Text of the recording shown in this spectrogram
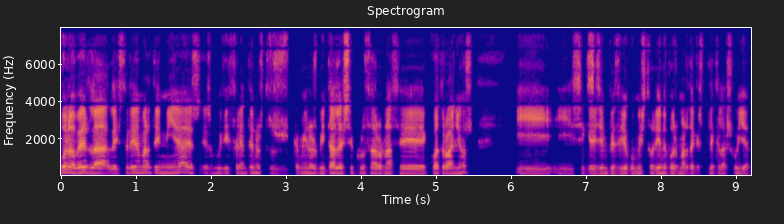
Bueno, a ver, la, historia de Marta y mía es, muy diferente. Nuestros caminos vitales se cruzaron hace cuatro años y, si queréis empiezo yo con mi historia y después Marta que explique la suya.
